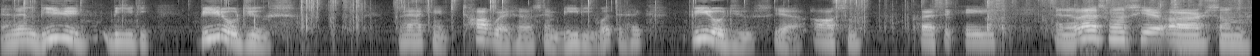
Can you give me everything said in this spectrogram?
and then Beady Beady Beetlejuice. Man I can't talk right now. I'm saying Beady. What the heck? Beetlejuice. Yeah awesome. Classic 80s and the last ones here are some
